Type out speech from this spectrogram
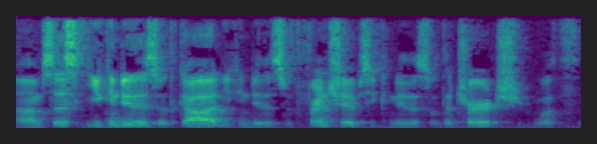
Um, so this, you can do this with God. You can do this with friendships. You can do this with the church, with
